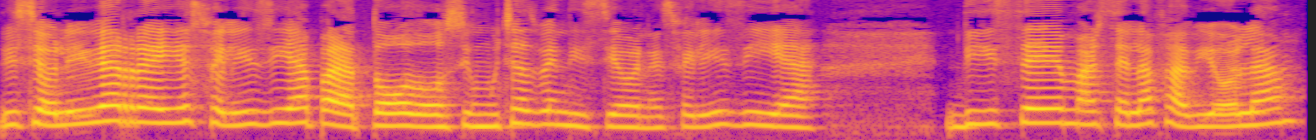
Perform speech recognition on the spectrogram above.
Dice Olivia Reyes, feliz día para todos y muchas bendiciones. Feliz día. Dice Marcela Fabiola.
